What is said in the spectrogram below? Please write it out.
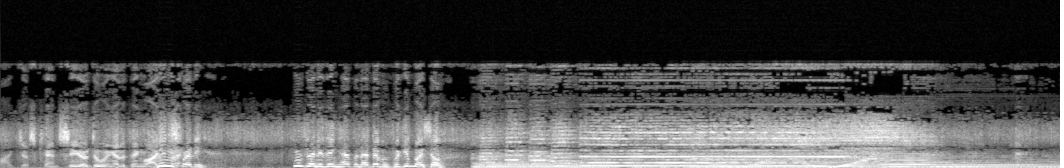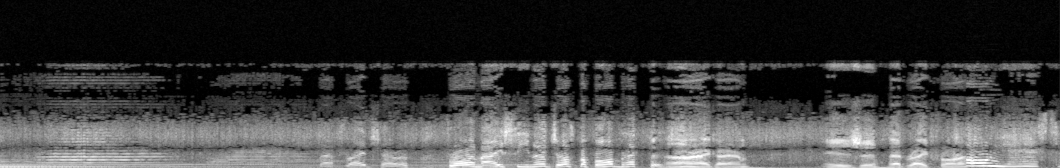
I just can't see her doing anything like that. Please, that. Freddie. If anything happened, I'd never forgive myself. Right, Sheriff. Flora and I seen her just before breakfast. All right, Hiram. Is uh, that right, Flora? Oh, yes.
